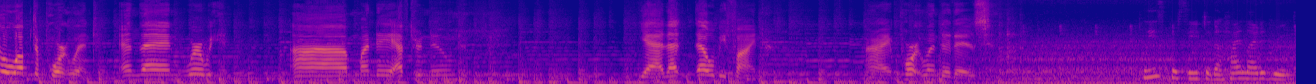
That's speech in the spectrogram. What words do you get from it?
Go up to Portland. And then where we... Uh, Monday afternoon? Yeah, that, that will be fine. Alright, Portland it is. Please proceed to the highlighted route.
